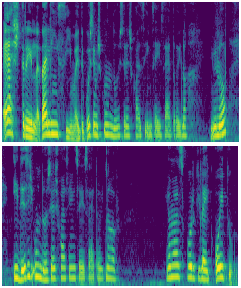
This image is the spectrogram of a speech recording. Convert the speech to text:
é a estrela, está ali em cima. E depois temos um, dois, três, quatro, cinco, seis, sete, oito, nove. You know? E desses 1, 2, 3, 4, 5, 6, 7, 8, 9. Vamos supor que like, 8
